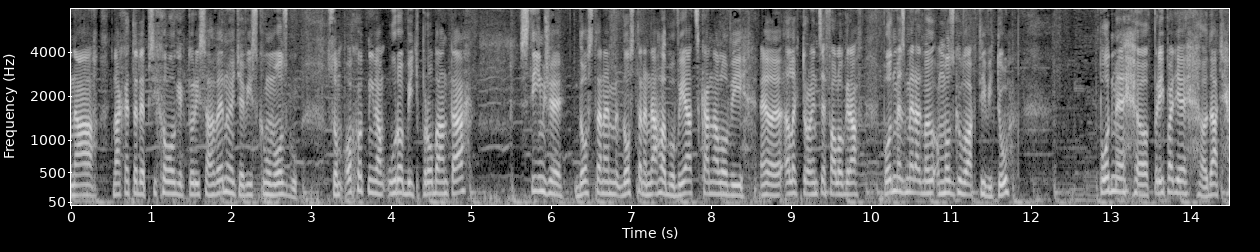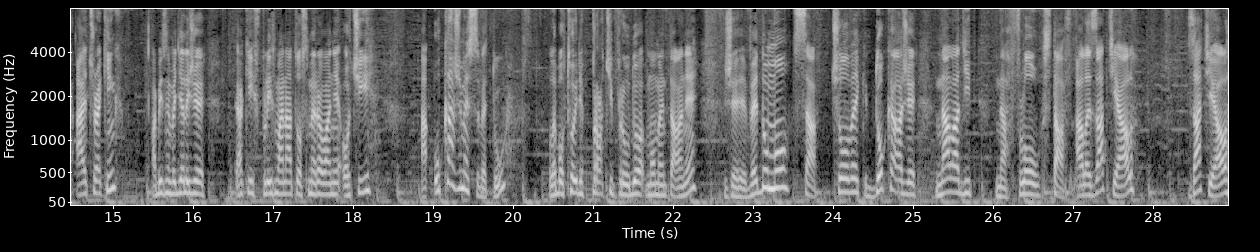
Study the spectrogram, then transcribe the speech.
na, na katedre psychológie, ktorí sa venujete výskumu mozgu. Som ochotný vám urobiť probanta s tým, že dostanem, dostanem na hlavu viac kanálový e, elektroencefalograf, poďme zmerať moju mozgovú aktivitu, poďme e, v prípade e, dať eye tracking, aby sme vedeli, že aký vplyv má na to smerovanie očí. A ukážeme svetu, lebo to ide proti prúdu momentálne, že vedomo sa človek dokáže naladiť na flow stav. Ale zatiaľ, zatiaľ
